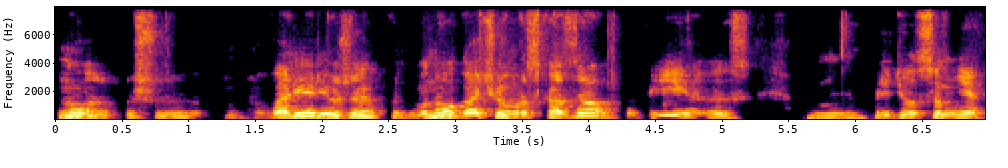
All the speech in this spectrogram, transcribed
Ну, Валерий уже много о чем рассказал, и э, придется мне,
